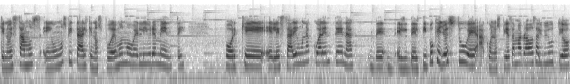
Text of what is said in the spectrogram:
que no estamos en un hospital, que nos podemos mover libremente, porque el estar en una cuarentena del tipo que yo estuve, con los pies amarrados al glúteo,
